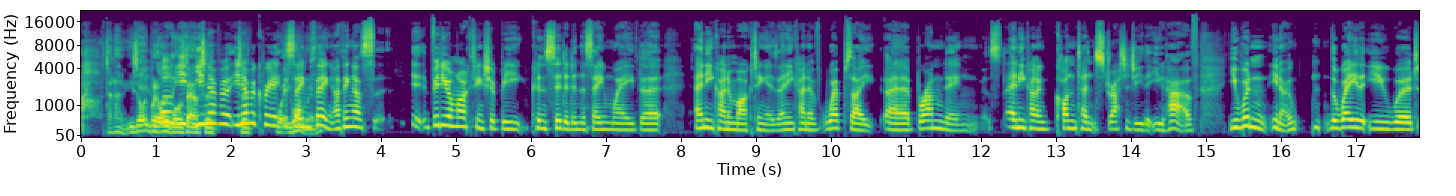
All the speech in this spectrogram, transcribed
oh, I don't know. He's all, but it all well, boils you, down you to never you to never create the you want, same really. thing. I think that's it, video marketing should be considered in the same way that any kind of marketing is any kind of website uh, branding any kind of content strategy that you have you wouldn't you know the way that you would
